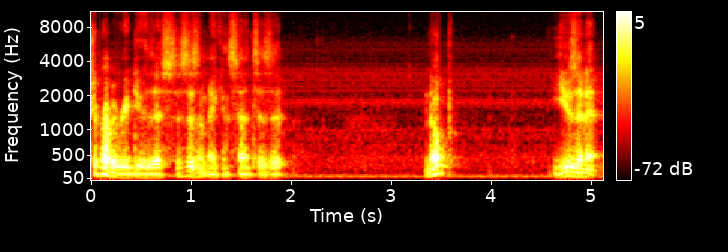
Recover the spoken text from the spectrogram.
should probably redo this. This isn't making sense, is it? Nope. Using it.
